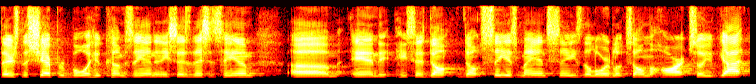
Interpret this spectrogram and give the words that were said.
there's the shepherd boy who comes in, and he says, This is him. Um, and he says, don't, don't see as man sees. The Lord looks on the heart. So you've got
